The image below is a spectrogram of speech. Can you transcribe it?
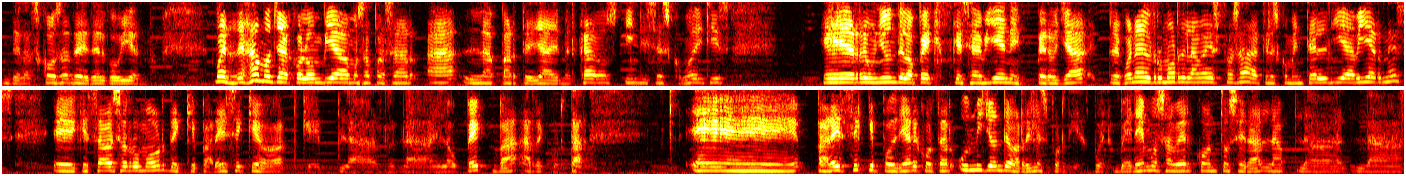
de las cosas de, del gobierno. Bueno dejamos ya Colombia vamos a pasar a la parte ya de mercados índices commodities. Eh, reunión de la OPEC que se viene, pero ya recuerdan el rumor de la vez pasada que les comenté el día viernes, eh, que estaba ese rumor de que parece que, la, OPEC va a recortar. Eh, parece que podría recortar un millón de barriles por día. Bueno, veremos a ver cuánto será la, la,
